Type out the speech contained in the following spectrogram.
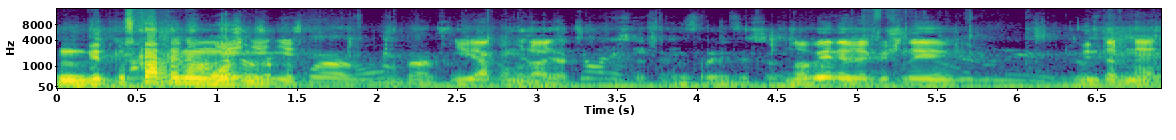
Відпускати не можна. Ні, ні. Ні в якому разі. Новини вже пішли в інтернет.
